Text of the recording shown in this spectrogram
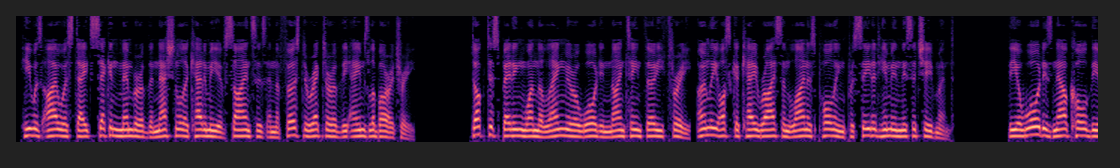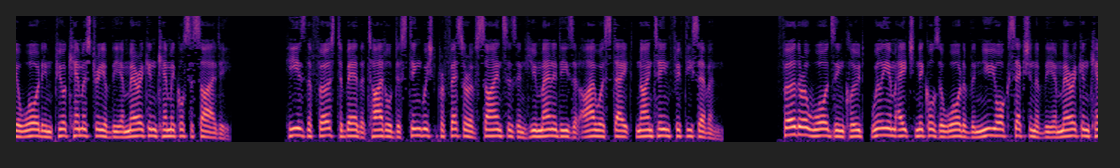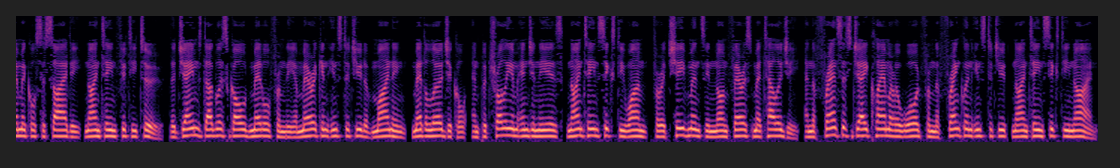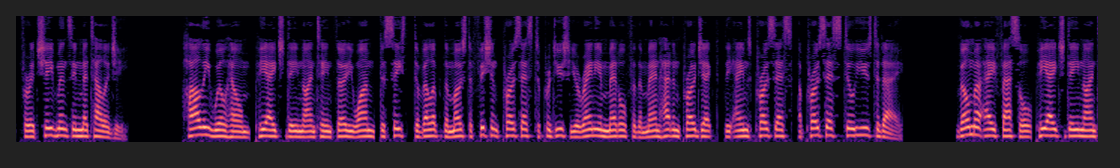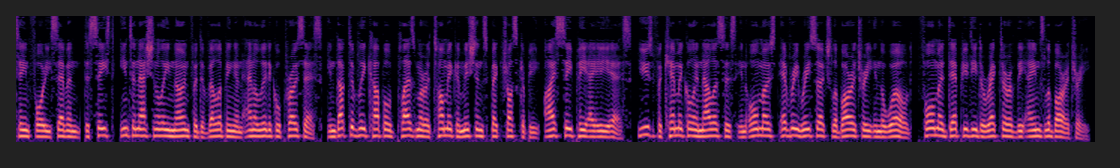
He was Iowa State's second member of the National Academy of Sciences and the first director of the Ames Laboratory. Dr. Spedding won the Langmuir Award in 1933, only Oscar K. Rice and Linus Pauling preceded him in this achievement. The award is now called the Award in Pure Chemistry of the American Chemical Society. He is the first to bear the title Distinguished Professor of Sciences and Humanities at Iowa State 1957. Further awards include, William H. Nichols Award of the New York section of the American Chemical Society 1952, the James Douglas Gold Medal from the American Institute of Mining, Metallurgical, and Petroleum Engineers 1961 for achievements in non-ferrous metallurgy, and the Francis J. Clamer Award from the Franklin Institute 1969 for achievements in metallurgy. Harley Wilhelm PhD 1931 deceased, developed the most efficient process to produce uranium metal for the Manhattan Project, the Ames process, a process still used today. Velmer A. Fassel PhD 1947 deceased, internationally known for developing an analytical process, inductively coupled plasma atomic emission spectroscopy ICPAES, used for chemical analysis in almost every research laboratory in the world, former deputy director of the Ames Laboratory.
